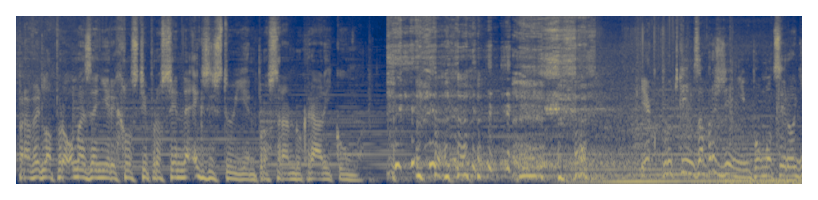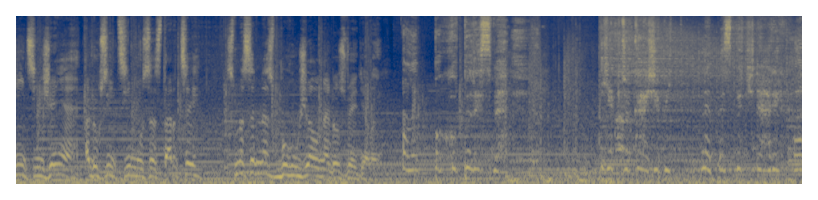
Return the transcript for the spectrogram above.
Pravidla pro omezení rychlosti prostě neexistují jen pro srandu králíkům. Jak prudkým zabržděním pomoci rodící ženě a dusícímu se starci jsme se dnes bohužel nedozvěděli. Ale pochopili jsme, jak dokáže být nebezpečná rychlá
